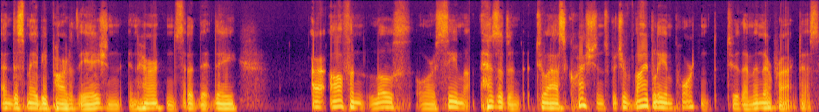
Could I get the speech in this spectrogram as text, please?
and this may be part of the Asian inheritance, but they, are often loath or seem hesitant to ask questions which are vitally important to them in their practice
